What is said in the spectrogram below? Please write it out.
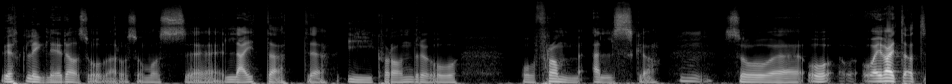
virkelig gleder oss over, og som oss eh, leter etter i hverandre og, og framelsker. Mm. Så, eh, og, og jeg vet at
